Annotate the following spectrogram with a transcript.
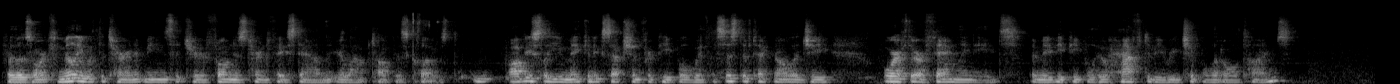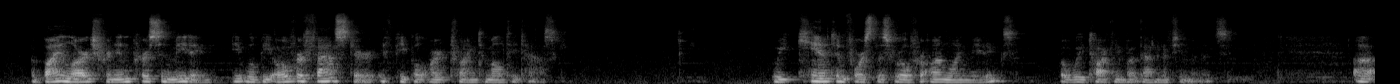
For those who aren't familiar with the term, it means that your phone is turned face down, that your laptop is closed. Obviously, you make an exception for people with assistive technology or if there are family needs. There may be people who have to be reachable at all times. But by and large, for an in-person meeting, it will be over faster if people aren't trying to multitask. We can't enforce this rule for online meetings but we'll be talking about that in a few minutes. Uh,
